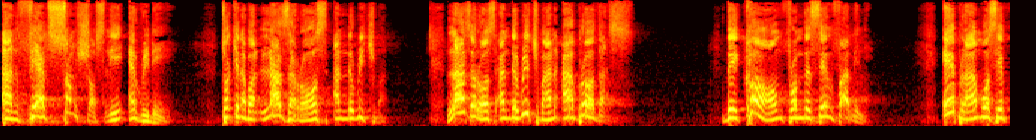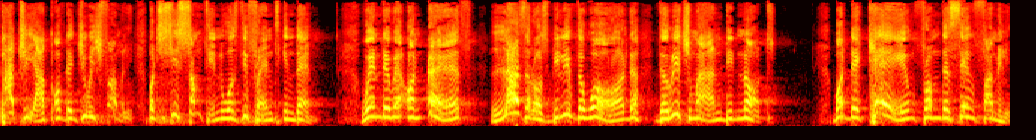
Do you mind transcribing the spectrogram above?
and fared sumptuously every day. Talking about Lazarus and the rich man. Lazarus and the rich man are brothers. They come from the same family. Abraham was a patriarch of the Jewish family, but you see something was different in them. When they were on earth, Lazarus believed the word, the rich man did not. But they came from the same family.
